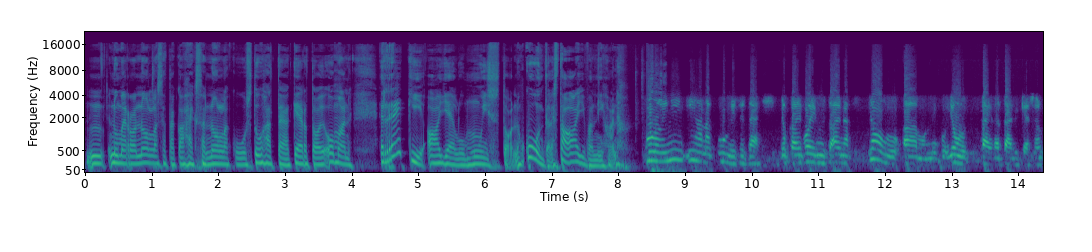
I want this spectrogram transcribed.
mm, numero 0108 06000 ja kertoi oman rekiajelumuiston. Kuuntele, sitä aivan ihana. mulla oli niin ihana kummisetä, joka ei voinut aina jouluaamun, niin kuin joulupäivän tai mikä se on,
